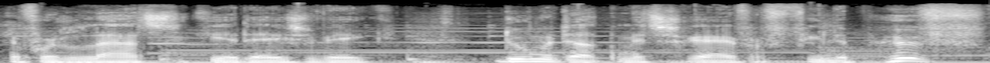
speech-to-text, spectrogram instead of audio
En voor de laatste keer deze week doen we dat met schrijver Philip Huff...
